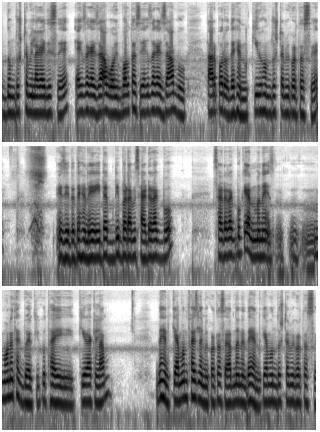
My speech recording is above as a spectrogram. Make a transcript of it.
একদম দুষ্টামি লাগাই দিছে। এক জায়গায় যাব, আমি বলতাছি, এক জায়গায় যাব। তারপরেও দেখেন কীরকম দুষ্টামি করতেছে। এই যে এটা দেখেন এইটা ডিব্বাটা আমি সাইডে রাখব। সাইডে রাখব কেন? মানে মনে থাকবে আর কি, কোথায় কী রাখলাম? দেখেন কেমন ফাইজলামি করতেছে আদনানে, দেখেন কেমন দুষ্টামি করতেছে।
